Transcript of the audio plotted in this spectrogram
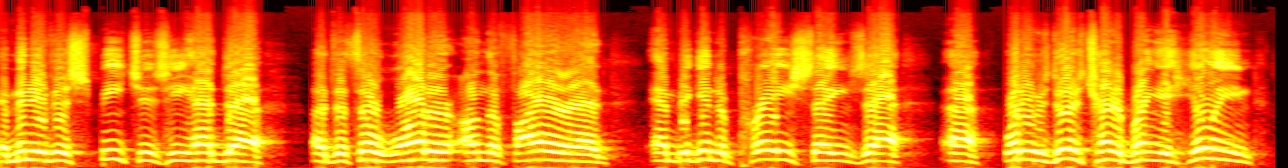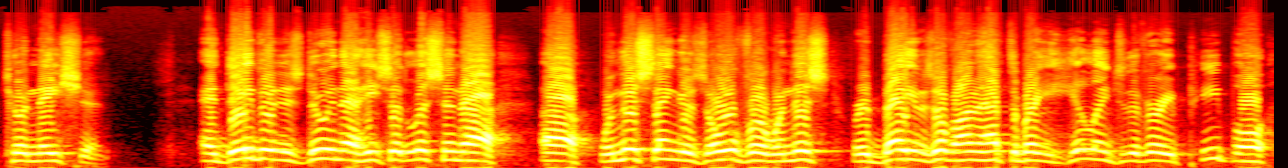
in many of his speeches, he had to uh, to throw water on the fire and, and begin to praise things that uh, what he was doing is trying to bring a healing to a nation. And David is doing that. He said, Listen, uh, uh, when this thing is over, when this rebellion is over, I'm going to have to bring healing to the very people.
